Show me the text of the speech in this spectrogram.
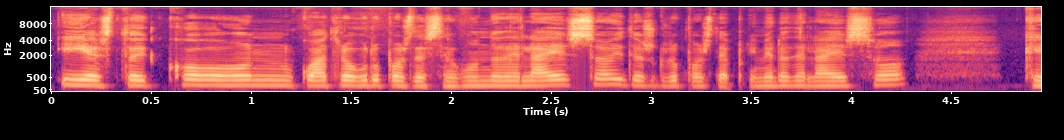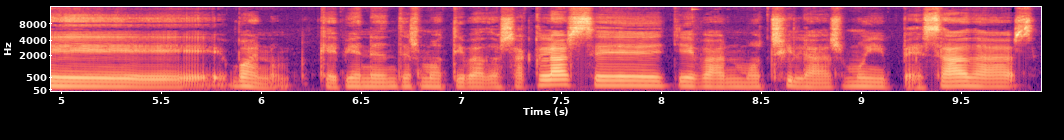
Y estoy con cuatro grupos de segundo de la ESO y dos grupos de primero de la ESO que, bueno, que vienen desmotivados a clase, llevan mochilas muy pesadas,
